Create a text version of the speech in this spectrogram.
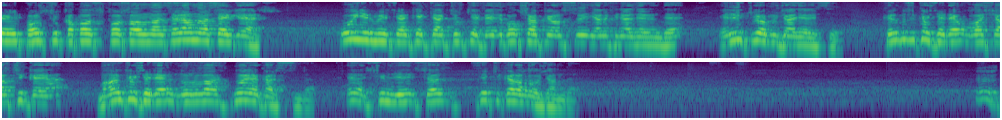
Eskişehir Porsu Kapalı Spor Salonu'ndan selamlar sevgiler. U23 Erkekler Türkiye Fedi Boks Şampiyonası yarı finallerinde 50 kilo mücadelesi. Kırmızı köşede Ulaş Yalçınkaya, mavi köşede Nurullah Noyan karşısında. Evet şimdi söz Zeki Karalı hocamda. Evet,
